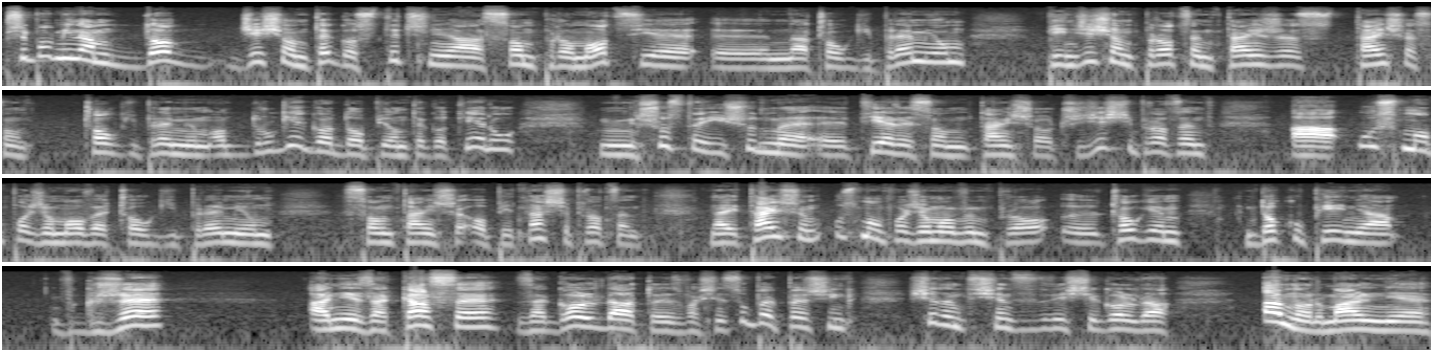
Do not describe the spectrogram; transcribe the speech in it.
Przypominam, do 10 stycznia są promocje y, na czołgi premium. 50% tańsze, tańsze są czołgi premium od drugiego do piątego tieru. Mm, Szóste i siódme y, tiery są tańsze o 30%, a ósmopoziomowe czołgi premium są tańsze o 15%. Najtańszym ósmopoziomowym pro, y, czołgiem do kupienia w grze a nie za kasę, za golda, to jest właśnie Super Pershing, 7200 golda, a normalnie,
